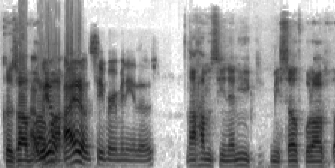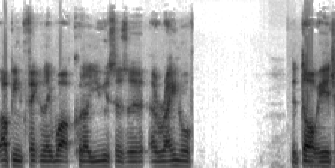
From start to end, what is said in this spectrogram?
because I've, uh, we I've- don't I don't see very many of those. I haven't seen any myself, but I've I've been thinking like, what could I use as a, a rhino? The Dark Age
